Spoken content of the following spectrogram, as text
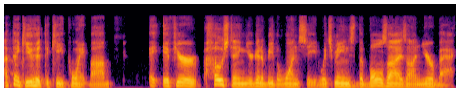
I think you hit the key point, Bob. If you're hosting, you're going to be the one seed, which means the bullseye's on your back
